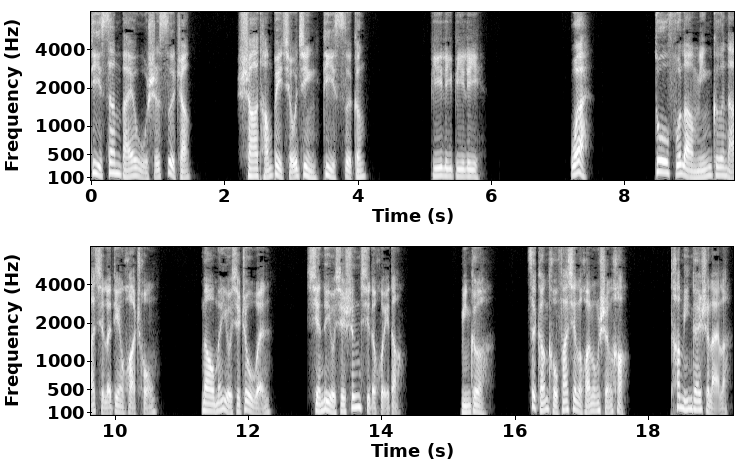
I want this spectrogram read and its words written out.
第三百五十四章，砂糖被囚禁第四更。哔哩哔哩，喂！多弗朗明哥拿起了电话虫，脑门有些皱纹，显得有些生气的回道：“明哥，在港口发现了环龙神号，他们应该是来了。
